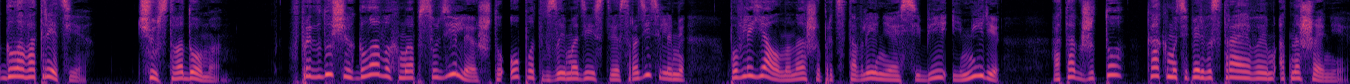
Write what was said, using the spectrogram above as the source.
Глава третья. Чувство дома. В предыдущих главах мы обсудили, что опыт взаимодействия с родителями повлиял на наше представление о себе и мире, а также то, как мы теперь выстраиваем отношения.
